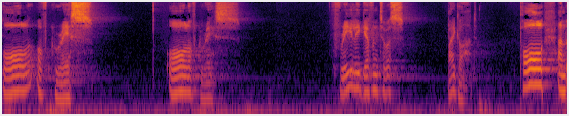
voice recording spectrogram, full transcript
all of grace. All of grace. Freely given to us by God. Paul and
